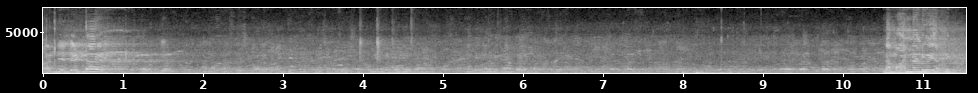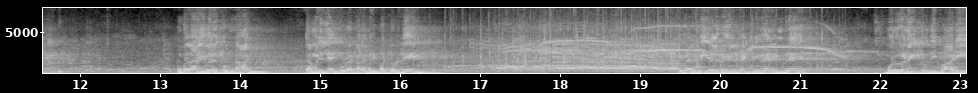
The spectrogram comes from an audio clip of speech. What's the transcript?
And this entire நம்ம அண்ணனுடைய பே- உங்கள் அனைவருக்கும் நான் தமிழிலே கூட கடமைப்பட்டுள்ளேன் இவர் வீரவேல் வெற்றிவேல் என்று முருகனை துதிப்பாடி.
